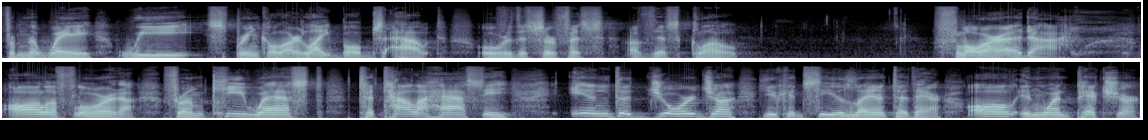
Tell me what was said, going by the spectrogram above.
from the way we sprinkle our light bulbs out over the surface of this globe. Florida, all of Florida, from Key West to Tallahassee into Georgia, you can see Atlanta there, all in one picture.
